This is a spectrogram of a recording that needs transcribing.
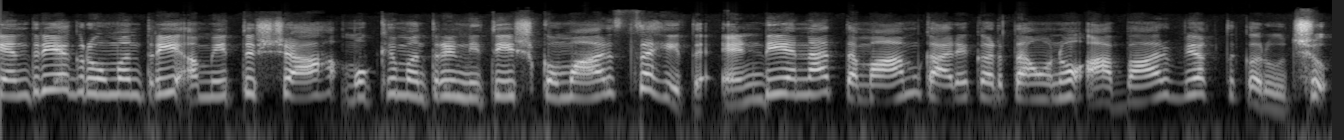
કેન્દ્રીય ગૃહમંત્રી અમિત શાહ, મુખ્યમંત્રી નીતિશ કુમાર સહિત એનડીએના તમામ કાર્યકર્તાઓનો આભાર વ્યક્ત કરું છું.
